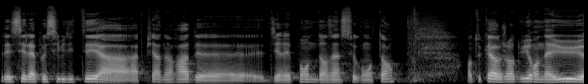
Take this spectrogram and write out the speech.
laisser la possibilité à, Pierre Nora d'y répondre dans un second temps. En tout cas, aujourd'hui, on a eu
